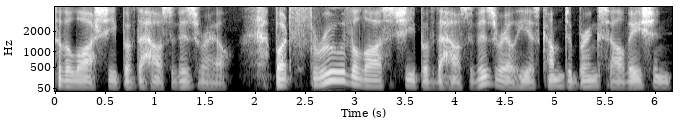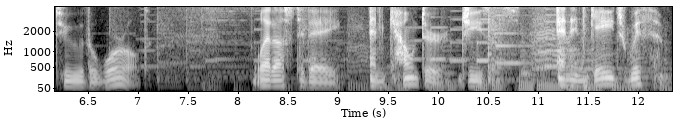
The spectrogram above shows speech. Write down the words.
to the lost sheep of the house of Israel. But through the lost sheep of the house of Israel, he has come to bring salvation to the world. Let us today encounter Jesus and engage with him,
